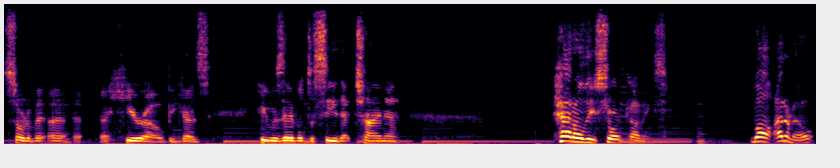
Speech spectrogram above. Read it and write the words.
sort of a, a, a hero because he was able to see that China had all these shortcomings. Well, I don't know.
